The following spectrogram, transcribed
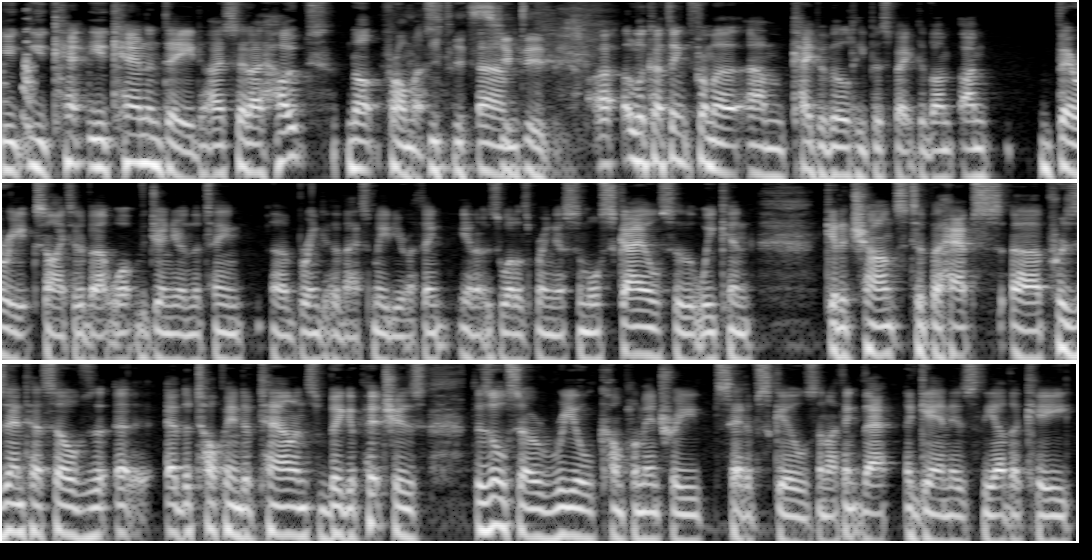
you, you, can you can indeed. I said I hoped, not promised. yes, um, you did. Uh, look, I think from a um, capability perspective, I'm, I'm very excited about what Virginia and the team uh, bring to Havas Media. I think, you know, as well as bring us some more scale so that we can get a chance to perhaps uh, present ourselves at, at, the top end of town and some bigger pitches, there's also a real complementary set of skills. And I think that, again, is the other key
